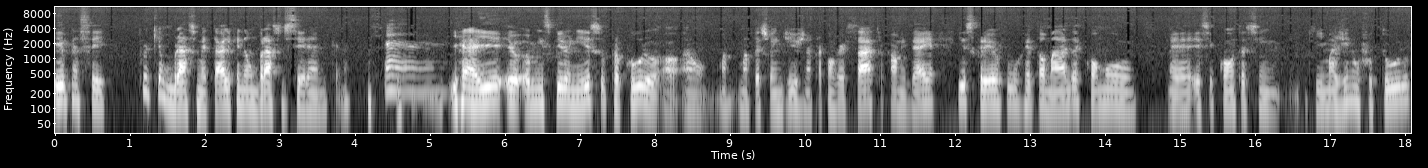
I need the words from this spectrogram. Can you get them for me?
E eu pensei, por que um braço metálico e não um braço de cerâmica, né? É... E aí eu, eu, me inspiro nisso, procuro uma, uma pessoa indígena para conversar, trocar uma ideia e escrevo Retomada como é, esse conto assim que imagina um futuro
